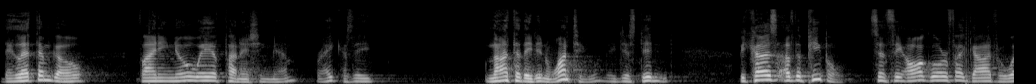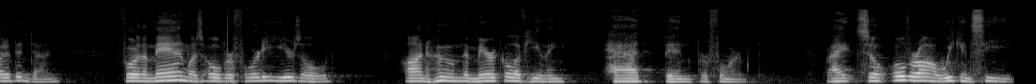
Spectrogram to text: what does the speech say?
they let them go finding no way of punishing them, right? Because they, not that they didn't want to, they just didn't. Because of the people, since they all glorified God for what had been done. For the man was over 40 years old, on whom the miracle of healing had been performed. Right? So overall, we can see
